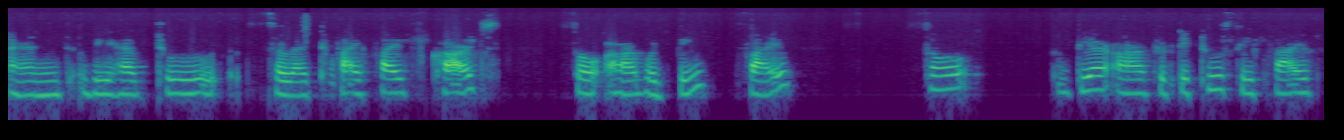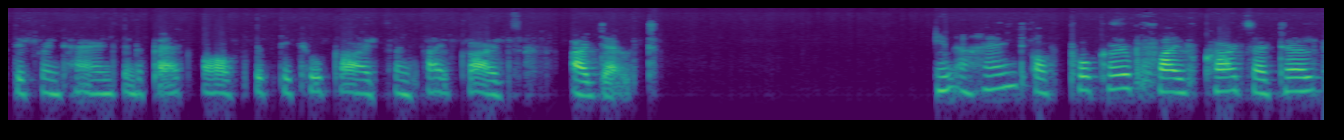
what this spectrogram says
and we have to select five five cards. So R would be five. So there are 52 C5 different hands in the pack of 52 cards and 5 cards are dealt. In a hand of poker, 5 cards are dealt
